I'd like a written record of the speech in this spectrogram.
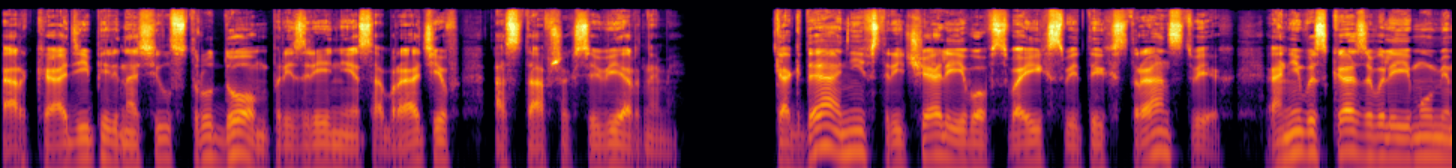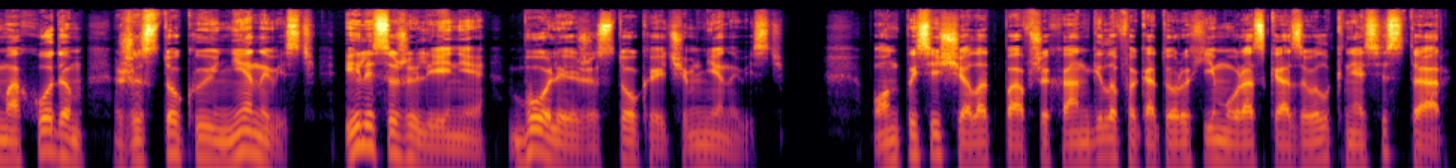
Аркадий переносил с трудом презрение собратьев, оставшихся верными. Когда они встречали его в своих святых странствиях, они высказывали ему мимоходом жестокую ненависть или сожаление, более жестокое, чем ненависть. Он посещал отпавших ангелов, о которых ему рассказывал князь Истар,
